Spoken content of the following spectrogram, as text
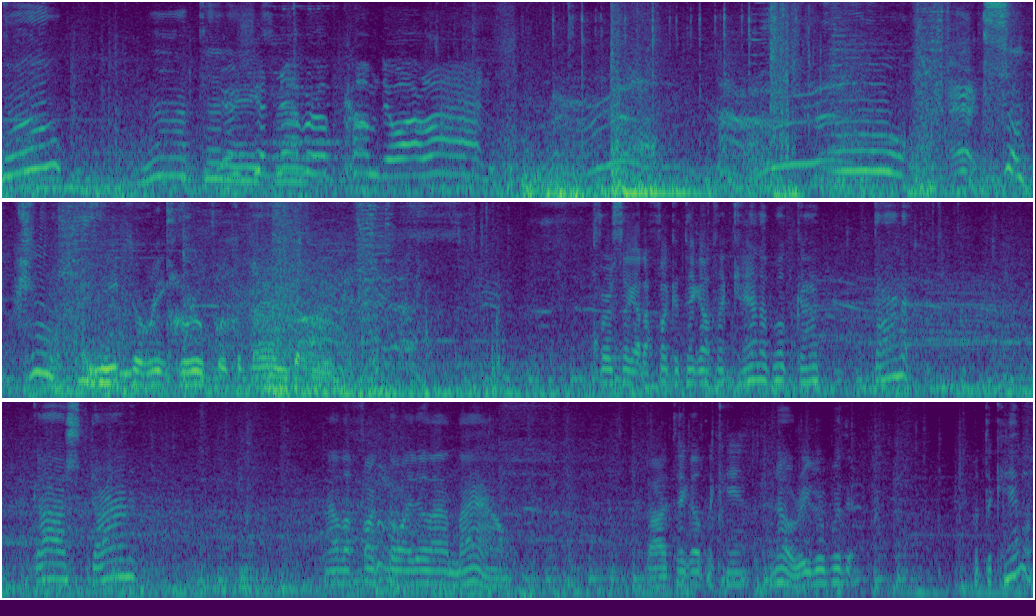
No! Not today. You should son. never have come to our lands! Execute! I need to regroup with the Vanguard. First I gotta fucking take out the cannibal, god darn it. Gosh darn it. How the fuck do I do that now? Do I take out the can? No, regroup with it. With the cannibal.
